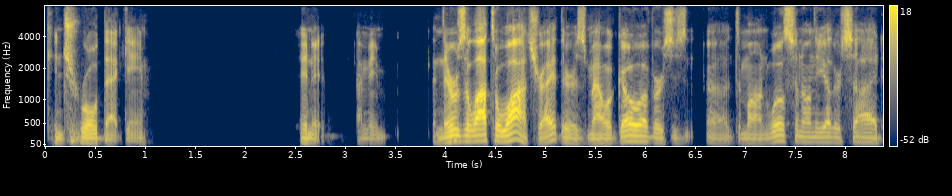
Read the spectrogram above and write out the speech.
controlled that game. And it, I mean, and there was a lot to watch, right? There was Malagoa versus uh, Damon Wilson on the other side.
